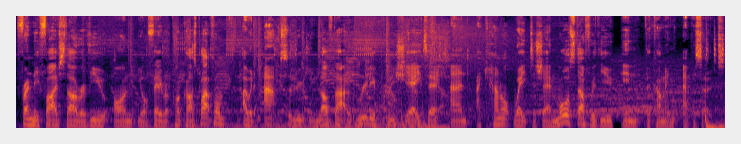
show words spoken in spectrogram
friendly five star review on your favorite podcast platform. I would absolutely love that. I would really appreciate it. And I cannot wait to share more stuff with you in the coming episodes.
